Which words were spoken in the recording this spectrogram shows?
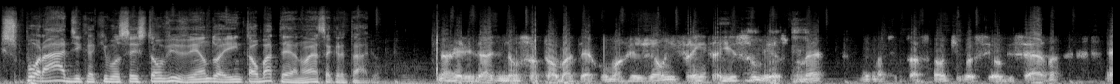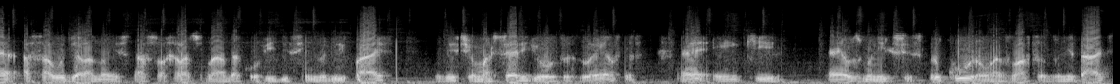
esporádica que vocês estão vivendo aí em Taubaté, não é, secretário? Na realidade, não só Taubaté, como a região enfrenta isso mesmo, né? Uma situação que você observa, é, a saúde ela não está só relacionada à Covid e síndrome de paz, existe uma série de outras doenças é, em que é, os munícipes procuram as nossas unidades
